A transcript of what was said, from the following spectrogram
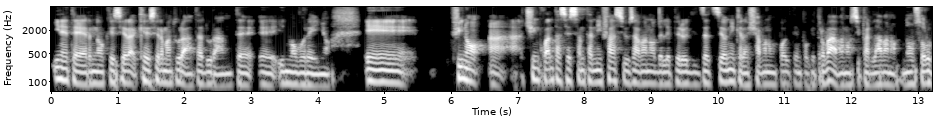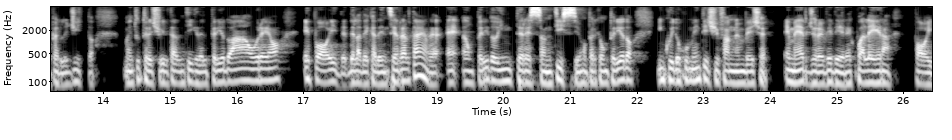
in eterno che si era, che si era maturata durante eh, il nuovo regno. E fino a 50-60 anni fa si usavano delle periodizzazioni che lasciavano un po' il tempo che trovavano, si parlavano non solo per l'Egitto, ma in tutte le civiltà antiche del periodo aureo e poi de della decadenza. In realtà è, è un periodo interessantissimo perché è un periodo in cui i documenti ci fanno invece emergere e vedere qual era poi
